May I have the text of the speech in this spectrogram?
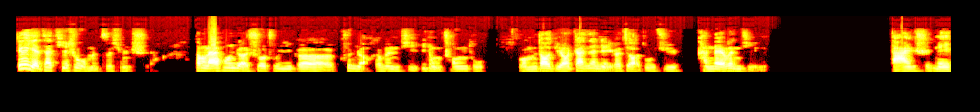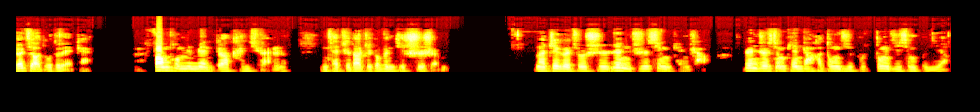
这个也在提示我们咨询师，当来访者说出一个困扰和问题、一种冲突，我们到底要站在哪个角度去看待问题呢？答案是哪个角度都得站，方方面面都要看全了，你才知道这个问题是什么。那这个就是认知性偏差。认知性偏差和动机不动机性不一样。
